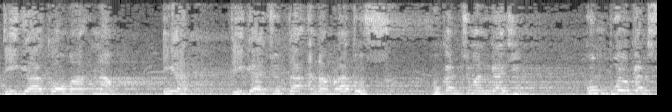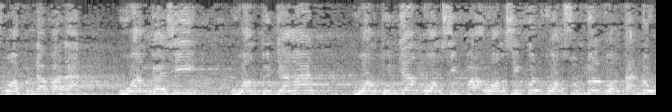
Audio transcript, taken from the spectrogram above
3,6. Ingat, 3 juta 600. Bukan cuma gaji. Kumpulkan semua pendapatan. Uang gaji, uang tunjangan, uang tunjang, uang sipak, uang sikut, uang sundul, uang tanduk.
